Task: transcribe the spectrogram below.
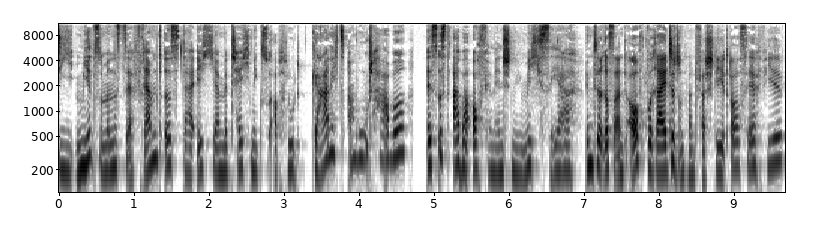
die mir zumindest sehr fremd ist, da ich ja mit Technik so absolut gar nichts am Hut habe. Es ist aber auch für Menschen wie mich sehr interessant aufbereitet und man versteht auch sehr viel.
